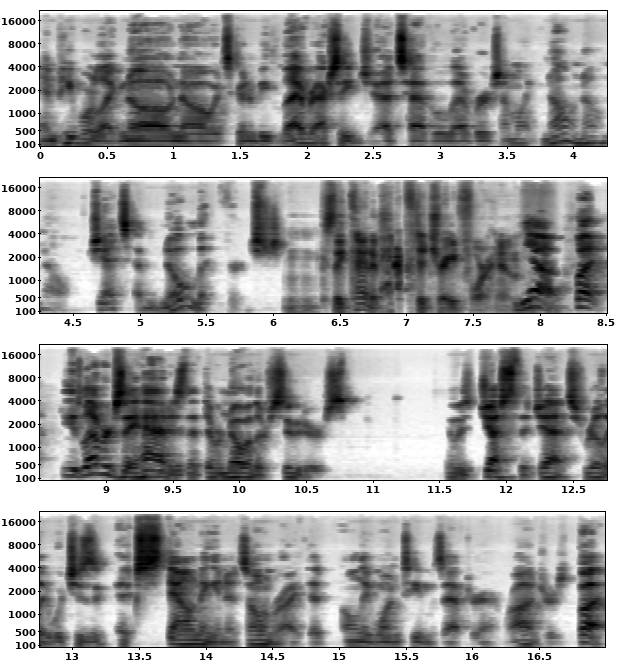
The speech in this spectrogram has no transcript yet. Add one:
And people were like, no, no, it's going to be leverage. Actually, Jets have the leverage. I'm like, no, no, no. Jets have no leverage. Because mm-hmm, they kind of have to trade for him. Yeah, but the leverage they had is that there were no other suitors it was just the Jets, really, which is astounding in its own right that only one team was after Aaron Rodgers. But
